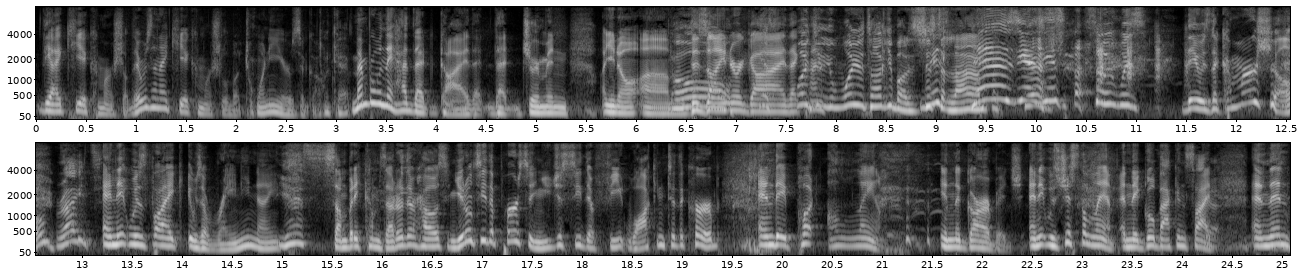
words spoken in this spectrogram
The IKEA commercial. There was an IKEA commercial about 20 years ago. Okay. Remember when they had that guy, that that German, you know, um, Oh, designer guy? yes. That what, you, what are you talking about? It's just yes, a lamp. Yes, yes, yes. so it was there was the commercial. Right. And it was like it was a rainy night. Yes. Somebody comes out of their house and you don't see the person, you just see their feet walking to the curb and they put a lamp in the garbage. And it was just the lamp and they go back inside. And then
